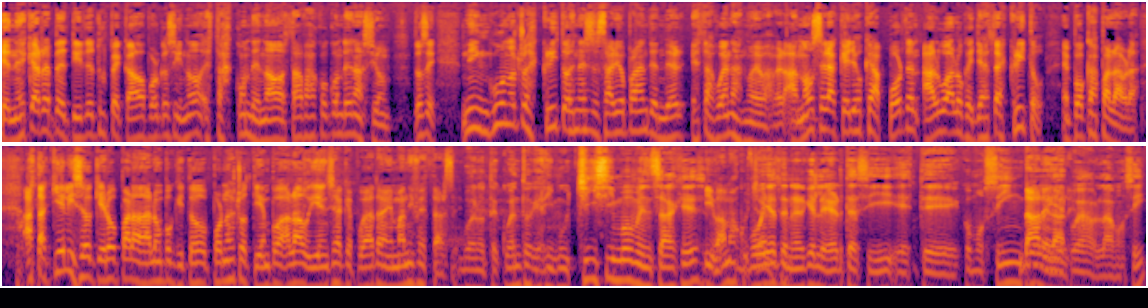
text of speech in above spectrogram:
Tenés que arrepentir de tus pecados porque si no estás condenado, estás bajo condenación. Entonces, ningún otro escrito es necesario para entender estas buenas nuevas, ¿verdad? A no ser aquellos que aporten algo a lo que ya está escrito, en pocas palabras. Hasta aquí, Eliseo, quiero para darle un poquito por nuestro tiempo a la audiencia que pueda también manifestarse. Bueno, te cuento que hay muchísimos mensajes. Y vamos a escuchar Voy a eso. tener que leerte así, este, como cinco Dale, y dale. después hablamos, ¿sí?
